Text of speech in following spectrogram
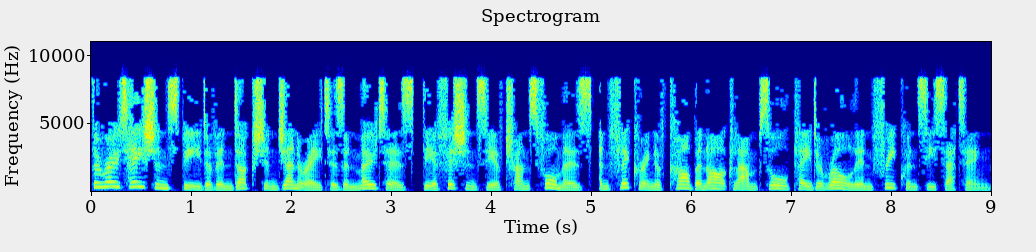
The rotation speed of induction generators and motors, the efficiency of transformers, and flickering of carbon arc lamps all played a role in frequency setting.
